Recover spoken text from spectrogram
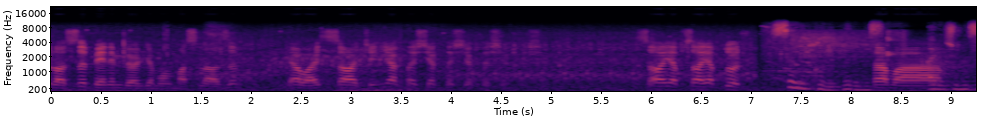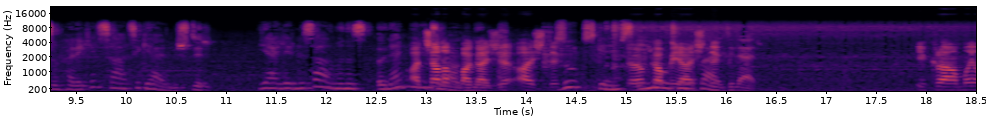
Şurası benim bölgem olması lazım. Yavaş, sakin. Yaklaş, yaklaş, yaklaş, yaklaş. Sağ yap, sağ yap, dur. Sayın konuklarımız, Tamam. aracımızın hareket saati gelmiştir. Yerlerinizi almanız önemli bir Açalım bagajı, açtık. Zux Games Ön kapıyı açtık. diler. İkramı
